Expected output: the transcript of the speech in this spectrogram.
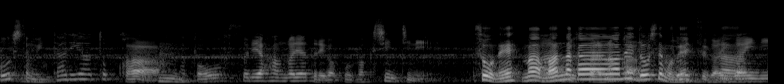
どうしてもイタリアとか、うん。やっぱオーストリアハンガリーあたりがこう爆心地にそうね。まあ真ん中はねどうしてもね。ドイツが意外に、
